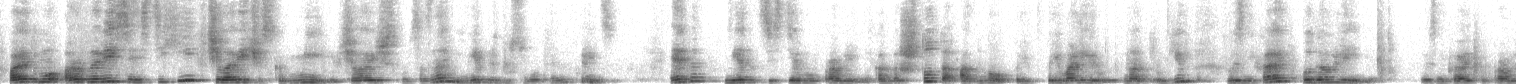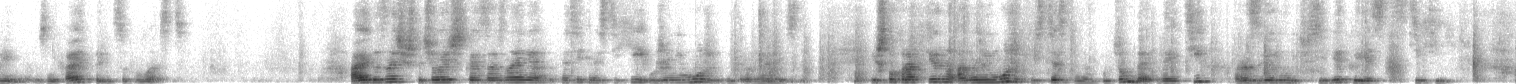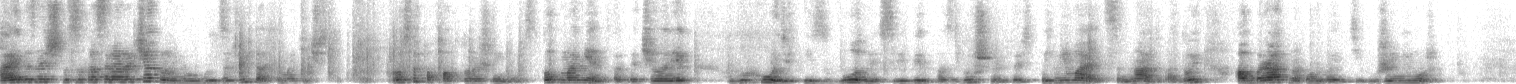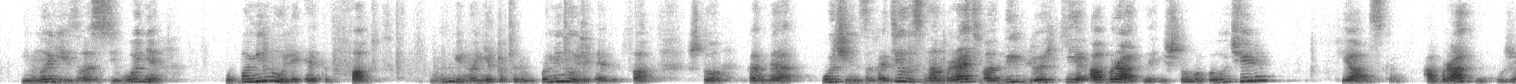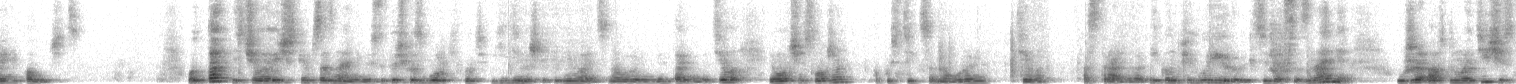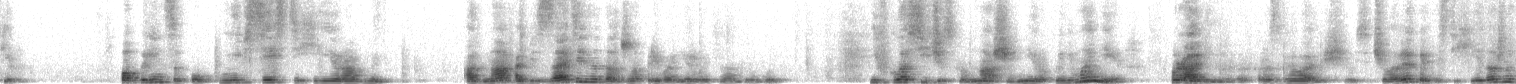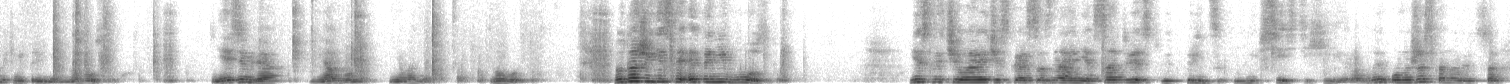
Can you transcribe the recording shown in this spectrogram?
Поэтому равновесие стихий в человеческом мире, в человеческом сознании не предусмотрено в принципе. Это метод системы управления. Когда что-то одно превалирует над другим, возникает подавление, возникает управление, возникает принцип власти. А это значит, что человеческое сознание относительно стихий уже не может быть равновесным. И что характерно, оно не может естественным путем дойти, развернуть в себе крест стихий. А это значит, что сахасрара чакра у него будет закрыта автоматически просто по факту рождения. В тот момент, когда человек выходит из водной среды в воздушную, то есть поднимается над водой, обратно он войти уже не может. И многие из вас сегодня упомянули этот факт, ну, но некоторые упомянули этот факт, что когда очень захотелось набрать воды в легкие обратно, и что мы получили? Фиаско. Обратно уже не получится. Вот так и с человеческим сознанием. Если точка сборки хоть единожды поднимается на уровень ментального тела, и очень сложно опуститься на уровень тела астрального и конфигурирует себя сознание уже автоматически по принципу не все стихии равны. Одна обязательно должна превалировать над другой. И в классическом нашем миропонимании правильного развивающегося человека эта стихия должна быть непременно воздух не земля, не огонь, не вода, но воздух. Но даже если это не воздух, если человеческое сознание соответствует принципу не все стихии равны, он уже становится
